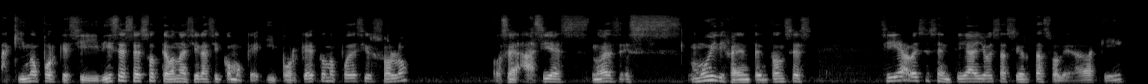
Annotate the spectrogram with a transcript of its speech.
Aquí no, porque si dices eso, te van a decir así como que, ¿y por qué tú no puedes ir solo? O sea, así es, ¿no? Es, es muy diferente. Entonces, sí, a veces sentía yo esa cierta soledad aquí.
